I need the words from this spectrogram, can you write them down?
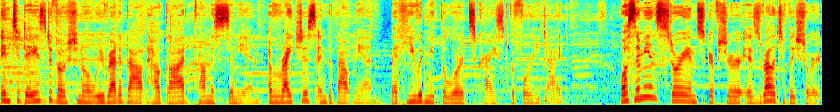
In today's devotional, we read about how God promised Simeon, a righteous and devout man, that he would meet the Lord's Christ before he died. While Simeon's story in Scripture is relatively short,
